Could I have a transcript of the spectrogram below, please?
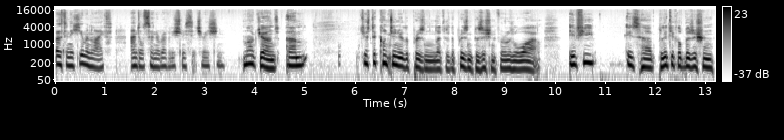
both in a human life and also in a revolutionary situation. Mark Jones, um, just to continue the prison letters, the prison position for a little while, if she is her political position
